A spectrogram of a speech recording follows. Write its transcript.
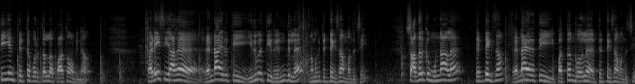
டிஎன் டெட்டை பொறுத்தளவில் பார்த்தோம் அப்படின்னா கடைசியாக ரெண்டாயிரத்தி இருபத்தி ரெண்டில் நமக்கு டெட் எக்ஸாம் வந்துச்சு. ஸோ அதற்கு முன்னால் டெட் எக்ஸாம் ரெண்டாயிரத்தி பத்தொன்பதில் டெட் எக்ஸாம் வந்துச்சு.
